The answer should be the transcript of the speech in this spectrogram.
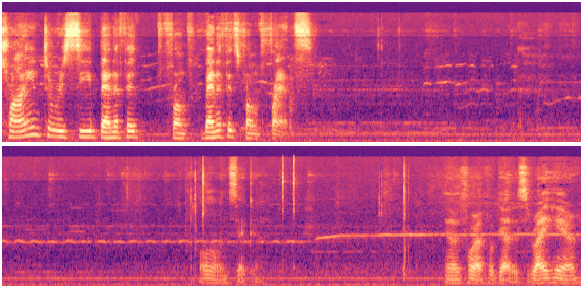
trying to receive benefit from benefits from France. Hold on one second. Yeah, before I forget, it's right here.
